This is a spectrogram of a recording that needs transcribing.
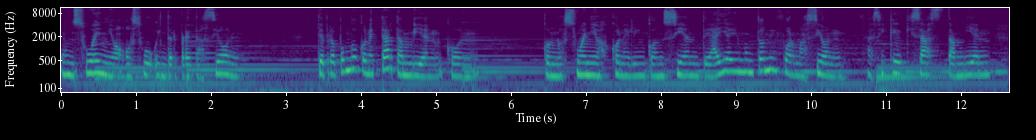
un sueño o su interpretación. Te propongo conectar también con, con los sueños, con el inconsciente. Ahí hay un montón de información, así que quizás también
